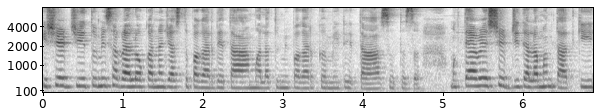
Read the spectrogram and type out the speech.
की शेठजी तुम्ही सगळ्या लोकांना जास्त पगार देता मला तुम्ही पगार कमी देता असं तसं. मग त्यावेळेस शेठजी त्याला म्हणतात की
